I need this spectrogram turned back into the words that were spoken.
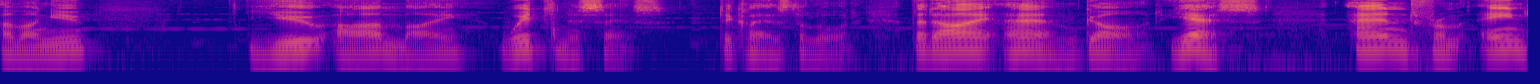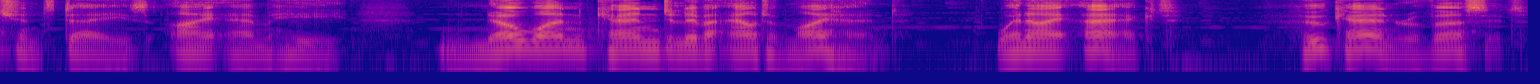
among you, you are my witnesses, declares the Lord, that I am God. Yes, and from ancient days I am He. No one can deliver out of my hand. When I act, who can reverse it?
